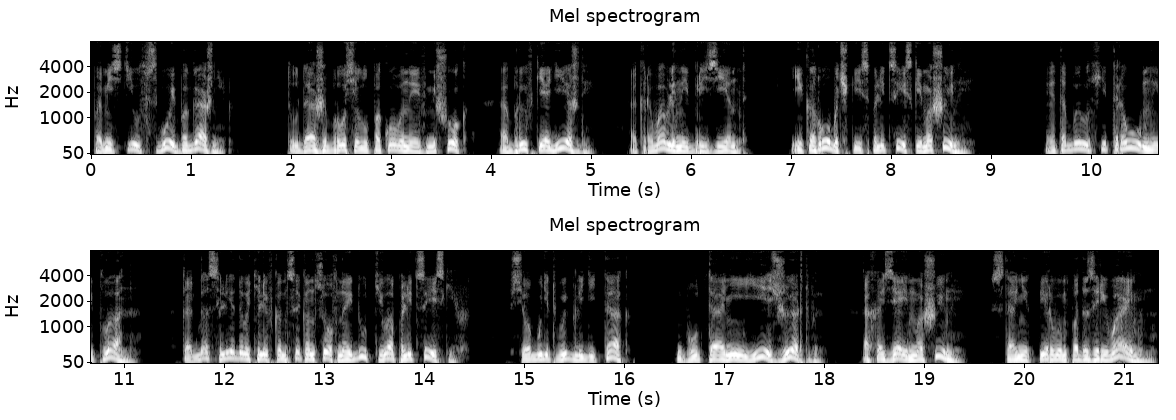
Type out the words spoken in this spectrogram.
поместил в свой багажник. Туда же бросил упакованные в мешок обрывки одежды, окровавленный брезент и коробочки из полицейской машины. Это был хитроумный план. Когда следователи в конце концов найдут тела полицейских, все будет выглядеть так, будто они и есть жертвы, а хозяин машины станет первым подозреваемым.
